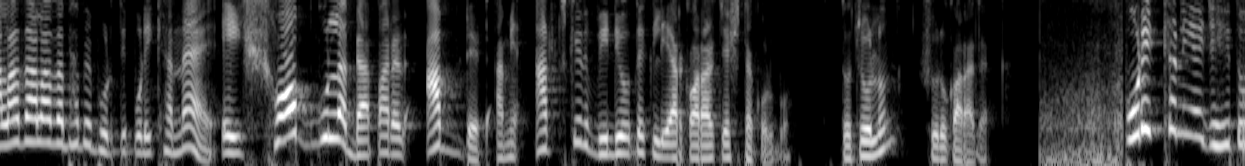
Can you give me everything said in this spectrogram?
আলাদা আলাদা ভাবে ভর্তি পরীক্ষা নেয়? এই সবগুলা ব্যাপারের আপডেট আমি আজকের ভিডিওতে ক্লিয়ার করার চেষ্টা করব। তো চলুন শুরু করা যাক। পরীক্ষা নিয়ে যেহেতু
